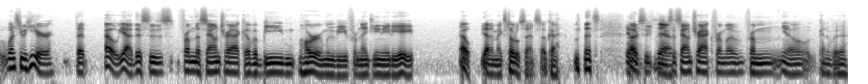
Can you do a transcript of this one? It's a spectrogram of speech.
once you hear that oh yeah, this is from the soundtrack of a B horror movie from 1988. Oh, yeah, that makes total sense. Okay, that's Yeah. oh, it's, a- Yeah. it's a soundtrack from a from you know kind of a.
